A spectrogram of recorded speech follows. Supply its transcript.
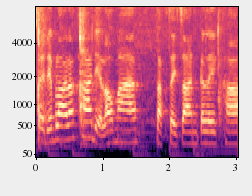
เสร็จเรียบร้อยแล้วค่ะ เดี๋ยวเรามาตักใส่จานกันเลยค่ะ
